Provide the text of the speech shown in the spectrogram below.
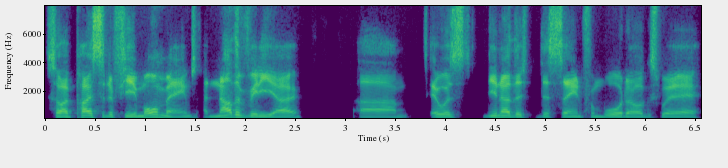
So I posted a few more memes, another video. Um, it was, you know, the, the scene from War Dogs where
